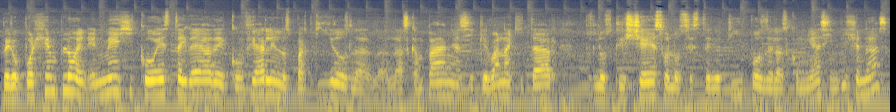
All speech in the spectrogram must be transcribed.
Pero por ejemplo en, México esta idea de confiarle en los partidos, las campañas y que van a quitar pues, los clichés o los estereotipos de las comunidades indígenas,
